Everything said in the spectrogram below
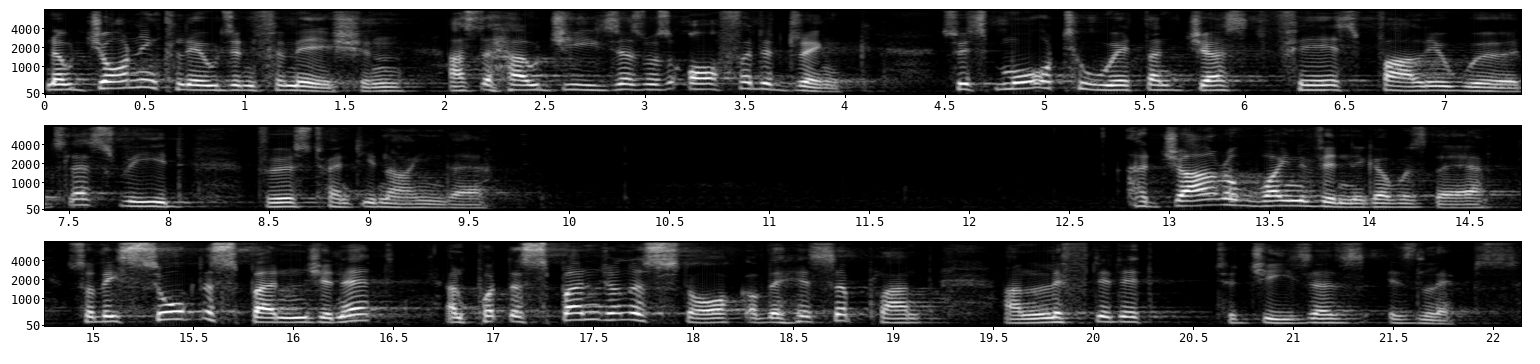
Now, John includes information as to how Jesus was offered a drink, so it's more to it than just face value words. Let's read verse 29 there. A jar of wine vinegar was there, so they soaked a sponge in it and put the sponge on the stalk of the hyssop plant and lifted it to Jesus' lips.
